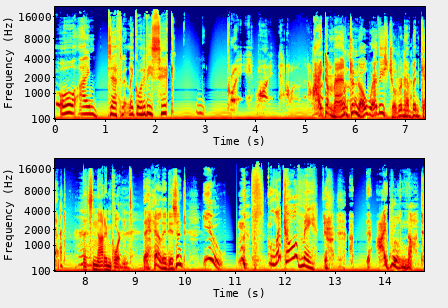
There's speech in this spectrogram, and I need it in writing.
Oh, I'm definitely going to be sick. I demand to know where these children have been kept. That's not important. The hell it isn't. You! Let go of me. I will not.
